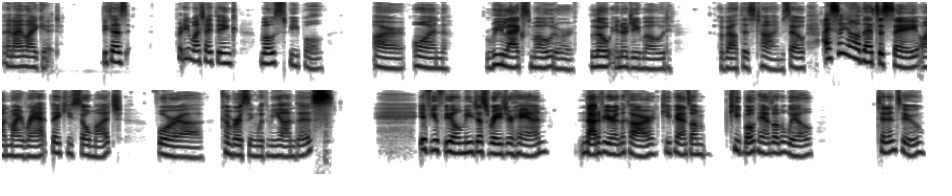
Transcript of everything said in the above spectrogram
And I like it because pretty much I think most people are on relax mode or low energy mode about this time. So I say all that to say on my rant, thank you so much for uh, conversing with me on this. If you feel me, just raise your hand. Not if you're in the car. Keep hands on, keep both hands on the wheel. Ten and two,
